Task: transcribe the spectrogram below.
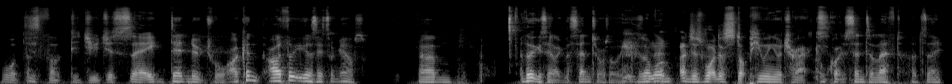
"What the fuck did you just say?" Dead neutral. I couldn't. I thought you were gonna say something else. Um, I thought you say like the centre or something because I'm, No, I'm, I just wanted to stop you in your tracks. I'm quite centre left, I'd say.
